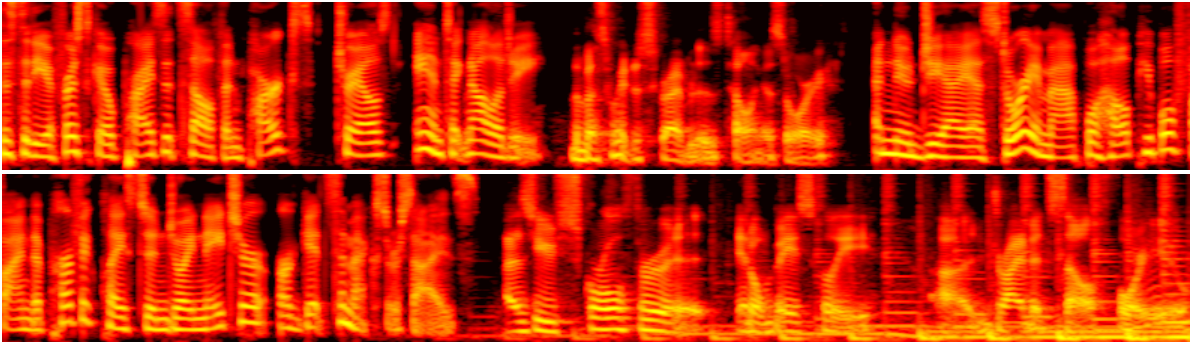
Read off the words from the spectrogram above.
The city of Frisco prides itself in parks, trails, and technology. The best way to describe it is telling a story. A new GIS story map will help people find the perfect place to enjoy nature or get some exercise. As you scroll through it, it'll basically uh, drive itself for you.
